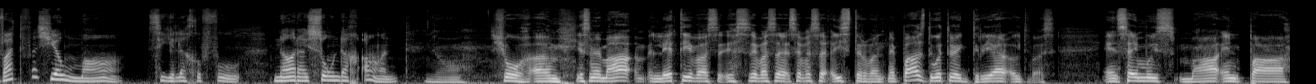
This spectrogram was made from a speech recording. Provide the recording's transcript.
Wat was jou ma se hele gevoel na daai Sondag aand? Ja. Sjoe, ehm um, yes, my ma Letty was sy was sy was 'n eister want my pa is dood toe ek 3 jaar oud was. En sy moes ma en pa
